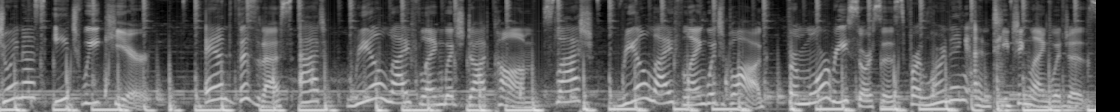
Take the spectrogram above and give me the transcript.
Join us each week here and visit us at reallifelanguage.com slash reallifelanguageblog for more resources for learning and teaching languages.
